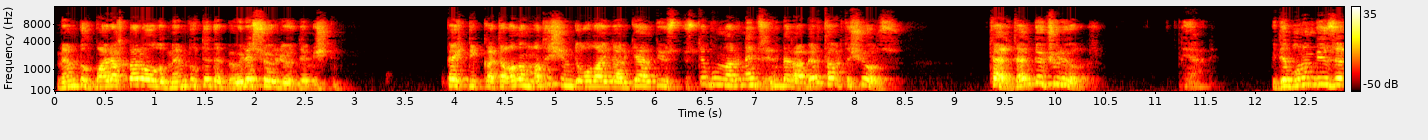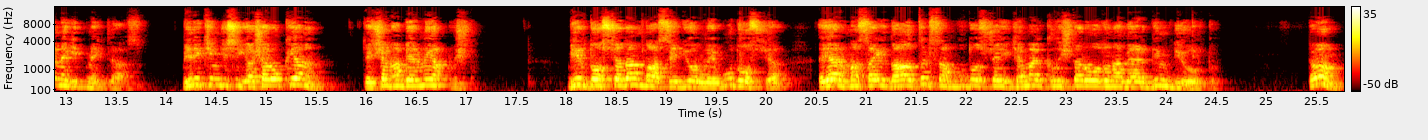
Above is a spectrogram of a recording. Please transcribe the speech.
Memduh Bayraktaroğlu, Memduh dede böyle söylüyor demiştim. Pek dikkate alınmadı. Şimdi olaylar geldi üst üste. Bunların hepsini beraber tartışıyoruz. Tel tel dökülüyorlar. Yani. Bir de bunun bir üzerine gitmek lazım. Bir ikincisi Yaşar Okuyan'ın geçen haberini yapmıştım. Bir dosyadan bahsediyor ve bu dosya eğer masayı dağıtırsam bu dosyayı Kemal Kılıçdaroğlu'na verdim diyordu. Tamam mı?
